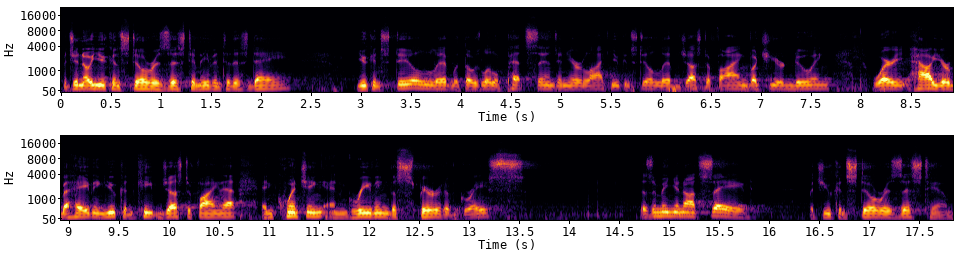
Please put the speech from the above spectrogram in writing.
but you know you can still resist Him even to this day. You can still live with those little pet sins in your life. You can still live justifying what you're doing, where, how you're behaving. You can keep justifying that and quenching and grieving the Spirit of grace. Doesn't mean you're not saved, but you can still resist Him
